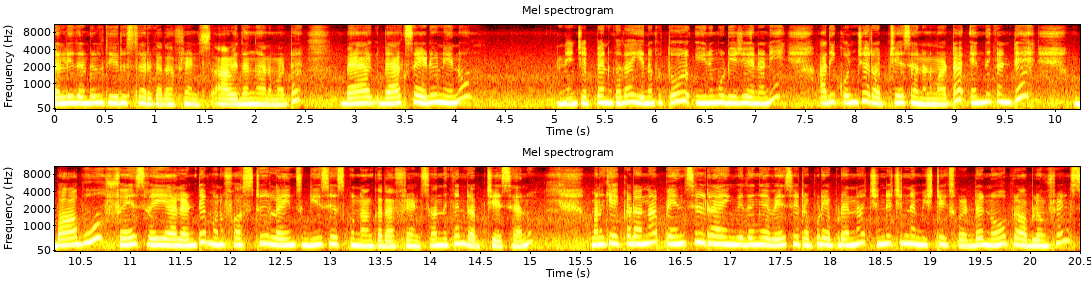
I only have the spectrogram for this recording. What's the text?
తల్లిదండ్రులు తీరుస్తారు కదా ఫ్రెండ్స్ ఆ విధంగా అనమాట బ్యాక్ బ్యాక్ సైడ్ నేను నేను చెప్పాను కదా ఇనుపతో ఇనుము డిజైన్ అని అది కొంచెం రబ్ చేశాను అనమాట ఎందుకంటే బాబు ఫేస్ వేయాలంటే మనం ఫస్ట్ లైన్స్ గీసేసుకున్నాం కదా ఫ్రెండ్స్ అందుకని రబ్ చేశాను. మనకి ఎక్కడన్నా పెన్సిల్ డ్రాయింగ్ విధంగా వేసేటప్పుడు ఎప్పుడైనా చిన్న చిన్న మిస్టేక్స్ పడ్డా నో ప్రాబ్లం ఫ్రెండ్స్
